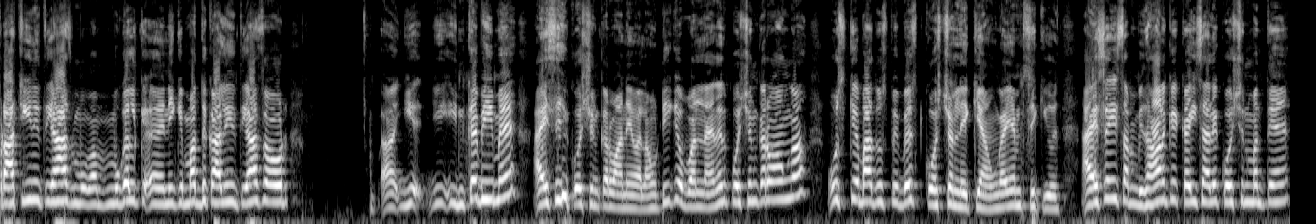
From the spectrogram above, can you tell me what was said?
प्राचीन इतिहास मुगल यानी कि मध्यकालीन इतिहास और ये, इनका भी मैं ऐसे ही क्वेश्चन करवाने वाला हूँ ठीक है? वन लाइनर क्वेश्चन करवाऊँगा उसके बाद उस पर बेस्ट क्वेश्चन लेके आऊँगा एमसीक्यू ऐसे ही संविधान के कई सारे क्वेश्चन बनते हैं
